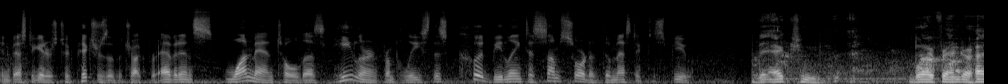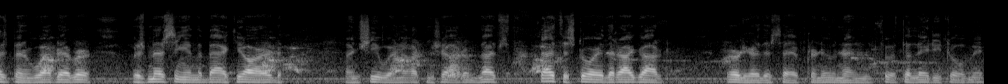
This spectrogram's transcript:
Investigators took pictures of the truck for evidence. One man told us he learned from police this could be linked to some sort of domestic dispute. The ex boyfriend or husband or whatever was missing in the backyard and she went out and shot him. That's, that's the story that I got earlier this afternoon and what the lady told me.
